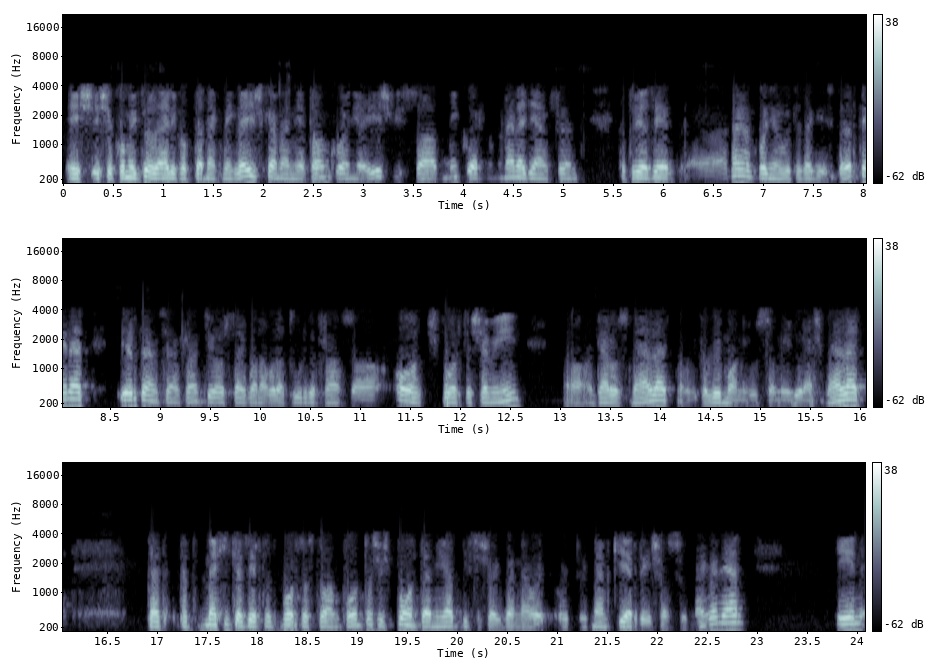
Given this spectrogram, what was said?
És, és akkor még tudod, a helikopternek még le is kell mennie, tankolnia és vissza, mikor ne legyen fönt. Tehát, hogy azért nagyon bonyolult az egész történet. Értelemszerűen Franciaországban, ahol a Tour de France a, a sportesemény, a Garos mellett, mondjuk a Le Mans 24 órás mellett, tehát, tehát nekik ezért ez borzasztóan fontos, és pont emiatt biztos vagyok benne, hogy, hogy, hogy nem kérdés az, hogy meglegyen én,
